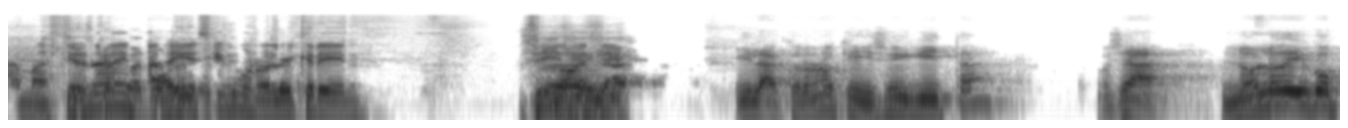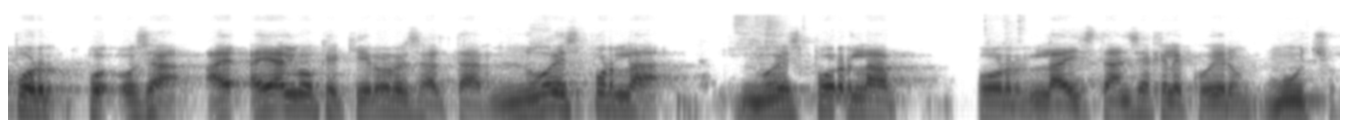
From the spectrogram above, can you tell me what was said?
Además, si es tiene una capaz de ventaja y es que repetir. como no le creen. Sí, No, sí. la, y la crono que hizo Higuita, o sea, no lo digo por, por- o sea, hay, hay algo que quiero resaltar, no es por la, no es por la, por la distancia que le cogieron, mucho,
